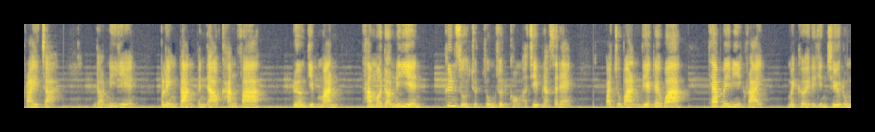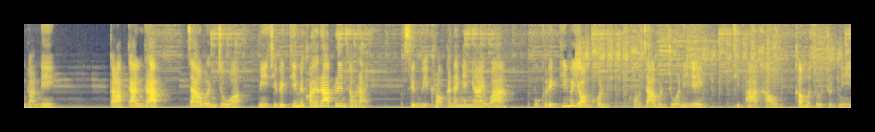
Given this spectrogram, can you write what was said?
ใครจ่าดอนนี่เยนเปล่งปลั่งเป็นดาวค้างฟ้า เรื่องยิบมันทำมาดอนนี่เยนขึ้นสู่จุดสูงสุดของอาชีพนักแสดง ปัจจุบันเรียกได้ว่า แทบไม่มีใครไม่เคยได้ยินชื่อลุงดอนนี่ กลับกันครับ เจ้าเหวินจัวมีชีวิตที่ไม่ค่อยราบรื่นเท่าไหร่ ซึ่งวิเคราะห์กันได้ง่าย ๆ ว่า บุคลิกที่ไม่ยอมคนของเจ้าเหวินจัวนี่เอง ที่พาเขาเข้ามาสู่จุดนี้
